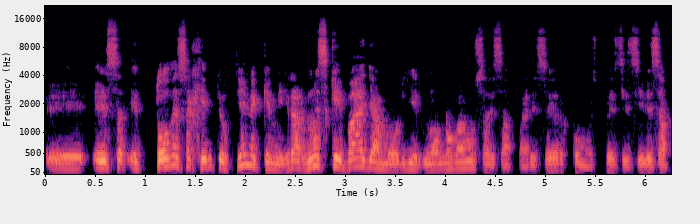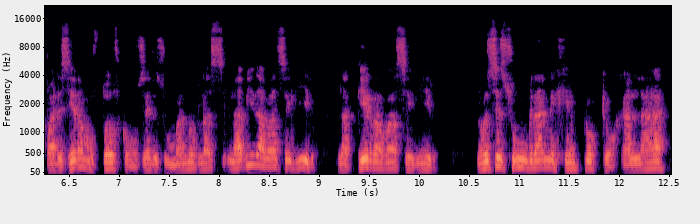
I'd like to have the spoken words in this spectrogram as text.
eh, eh, toda esa gente tiene que emigrar? No es que vaya a morir, no, no vamos a desaparecer como especie. Si desapareciéramos todos como seres humanos, la vida va a seguir, la Tierra va a seguir. ¿No? Ese es un gran ejemplo que ojalá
